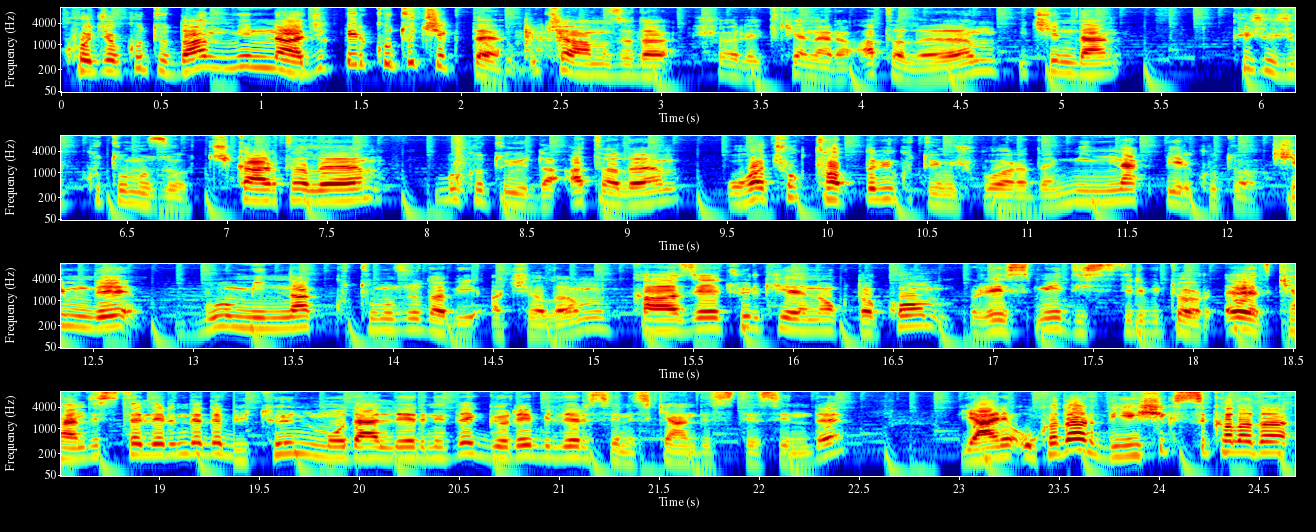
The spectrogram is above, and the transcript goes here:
koca kutudan minnacık bir kutu çıktı. Bıçağımızı da şöyle kenara atalım. İçinden küçücük kutumuzu çıkartalım. Bu kutuyu da atalım. Oha çok tatlı bir kutuymuş bu arada. Minnak bir kutu. Şimdi bu minnak kutumuzu da bir açalım. kztürkiye.com resmi distribütör. Evet kendi sitelerinde de bütün modellerini de görebilirsiniz kendi sitesinde. Yani o kadar değişik skalada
